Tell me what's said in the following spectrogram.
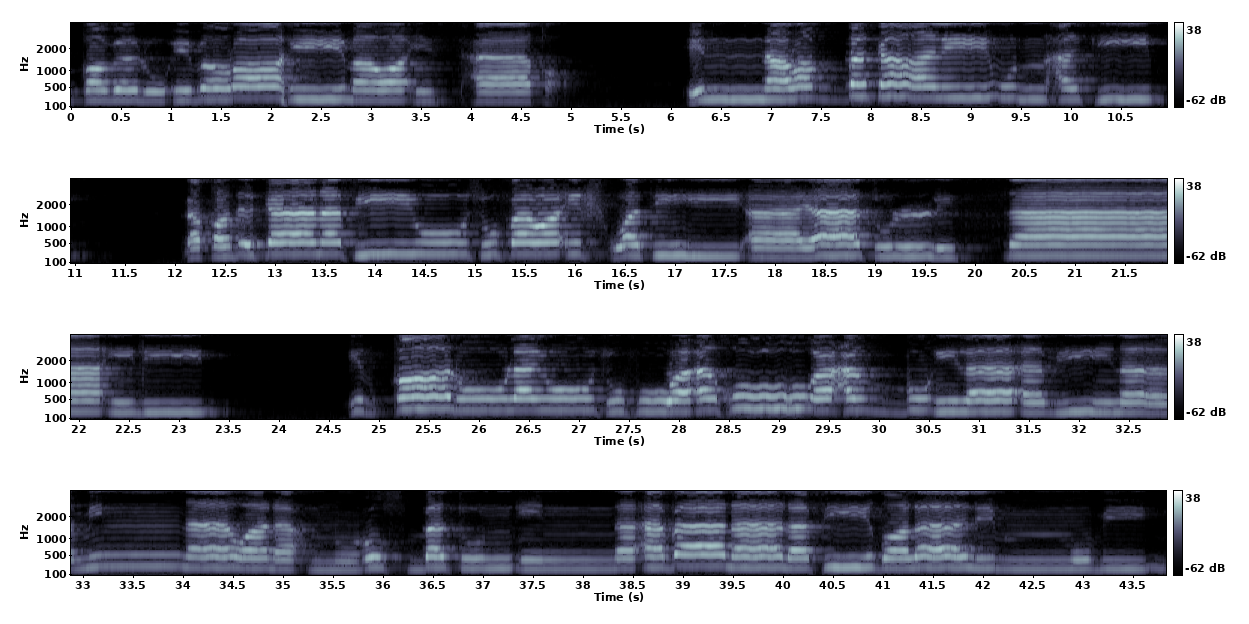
قبل إبراهيم وإسحاق. إن ربك عليم حكيم لقد كان في يوسف وإخوته آيات للسائلين إذ قالوا ليوسف وأخوه أحب إلى أبينا منا ونحن عصبة إن أبانا لفي ضلال مبين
